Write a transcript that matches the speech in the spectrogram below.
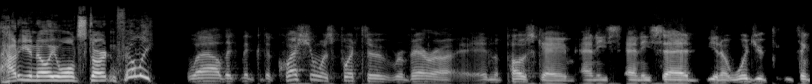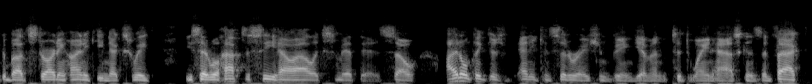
How do you know he won't start in Philly? Well, the, the, the question was put to Rivera in the post game, and he and he said, you know, would you think about starting Heinicke next week? He said, we'll have to see how Alex Smith is. So I don't think there's any consideration being given to Dwayne Haskins. In fact,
